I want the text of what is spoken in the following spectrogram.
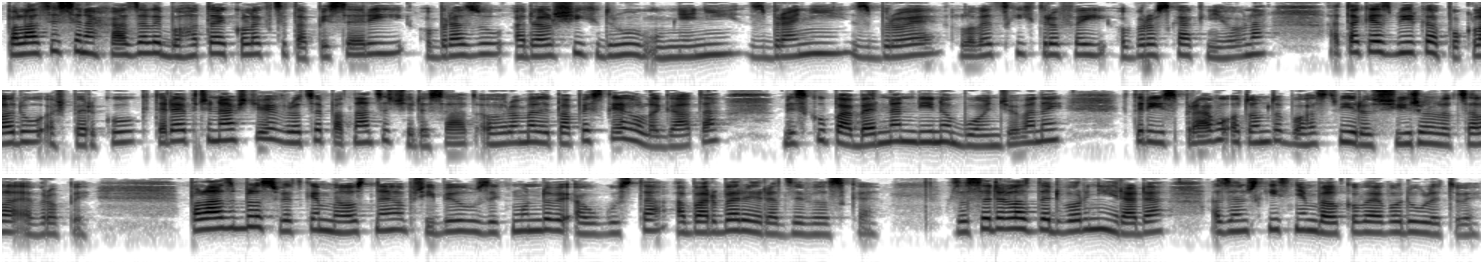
paláci se nacházely bohaté kolekce tapiserií, obrazů a dalších druhů umění, zbraní, zbroje, loveckých trofejí, obrovská knihovna a také sbírka pokladů a šperků, které při návštěvě v roce 1560 ohromily papežského legáta biskupa Bernardino Buongiovanni, který zprávu o tomto bohatství rozšířil do celé Evropy. Palác byl svědkem milostného příběhu Zikmundovi Augusta a Barbary Radzivilské. Zasedala zde dvorní rada a zemský sněm velkovévodů Litvy.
